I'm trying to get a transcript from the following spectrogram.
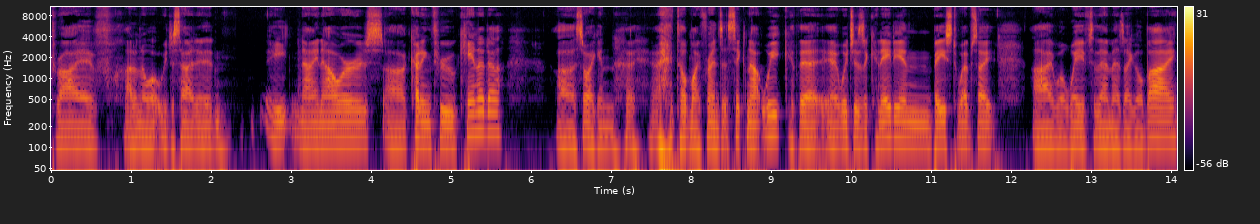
drive. I don't know what we decided, eight nine hours, uh, cutting through Canada. Uh, so I can. I told my friends at Sick Not Weak that, uh, which is a Canadian-based website. I will wave to them as I go by.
